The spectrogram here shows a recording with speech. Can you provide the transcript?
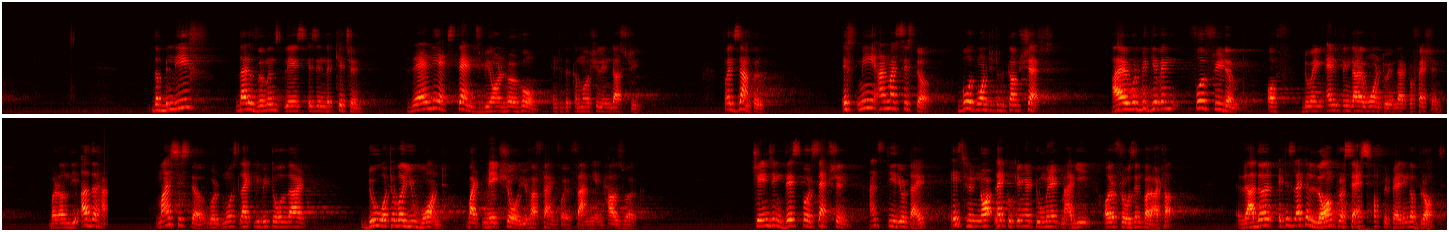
The belief that a woman's place is in the kitchen rarely extends beyond her home into the commercial industry. For example, if me and my sister both wanted to become chefs, I would be given full freedom of doing anything that I want to in that profession. But on the other hand, my sister would most likely be told that do whatever you want, but make sure you have time for your family and housework. Changing this perception and stereotype is not like cooking a two-minute Maggi or a frozen paratha. Rather, it is like a long process of preparing a broth.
